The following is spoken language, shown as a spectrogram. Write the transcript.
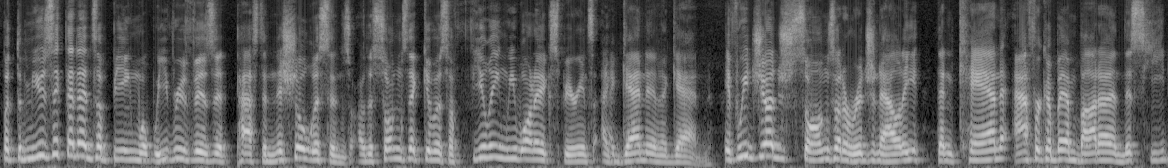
but the music that ends up being what we revisit past initial listens are the songs that give us a feeling we want to experience again and again. If we judge songs on originality, then Can, Afrika Bambaataa, and This Heat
